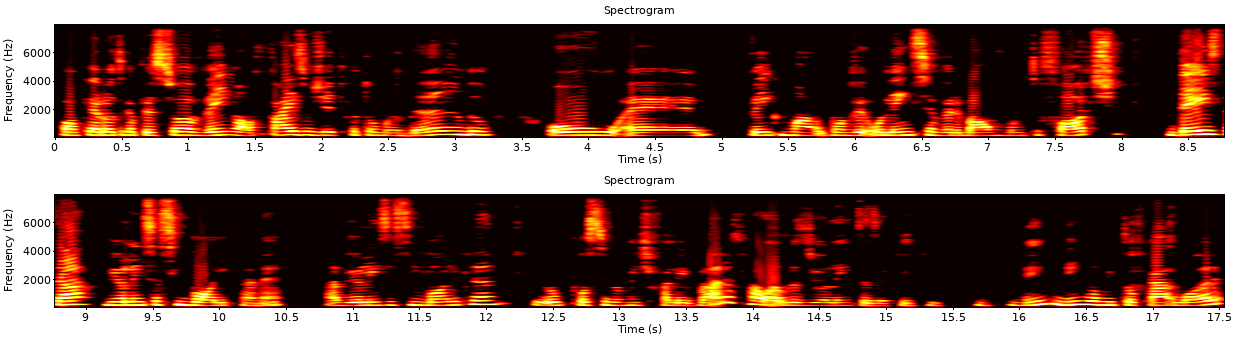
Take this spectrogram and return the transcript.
qualquer outra pessoa, vem, ó, faz do jeito que eu estou mandando, ou é, vem com uma, uma violência verbal muito forte, desde a violência simbólica, né? A violência simbólica, eu possivelmente falei várias palavras violentas aqui que nem, nem vou me tocar agora,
